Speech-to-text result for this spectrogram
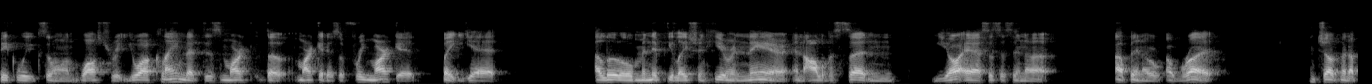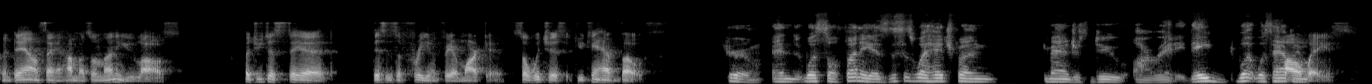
big wigs on Wall Street. You all claim that this market the market is a free market, but yet a little manipulation here and there, and all of a sudden your ass is in a up in a, a rut, jumping up and down, saying how much money you lost. But you just said this is a free and fair market. So which is it? You can't have both. True. And what's so funny is this is what hedge fund managers do already. They what was happening always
